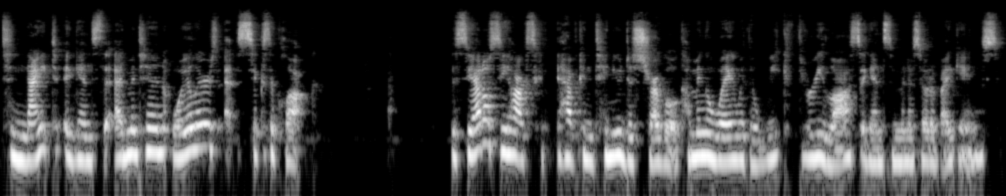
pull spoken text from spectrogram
tonight against the Edmonton Oilers at 6 o'clock. The Seattle Seahawks have continued to struggle, coming away with a week three loss against the Minnesota Vikings.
